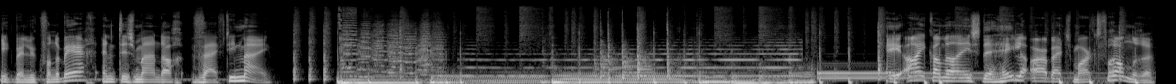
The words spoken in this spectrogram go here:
Ik ben Luc van den Berg en het is maandag 15 mei. AI kan wel eens de hele arbeidsmarkt veranderen.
